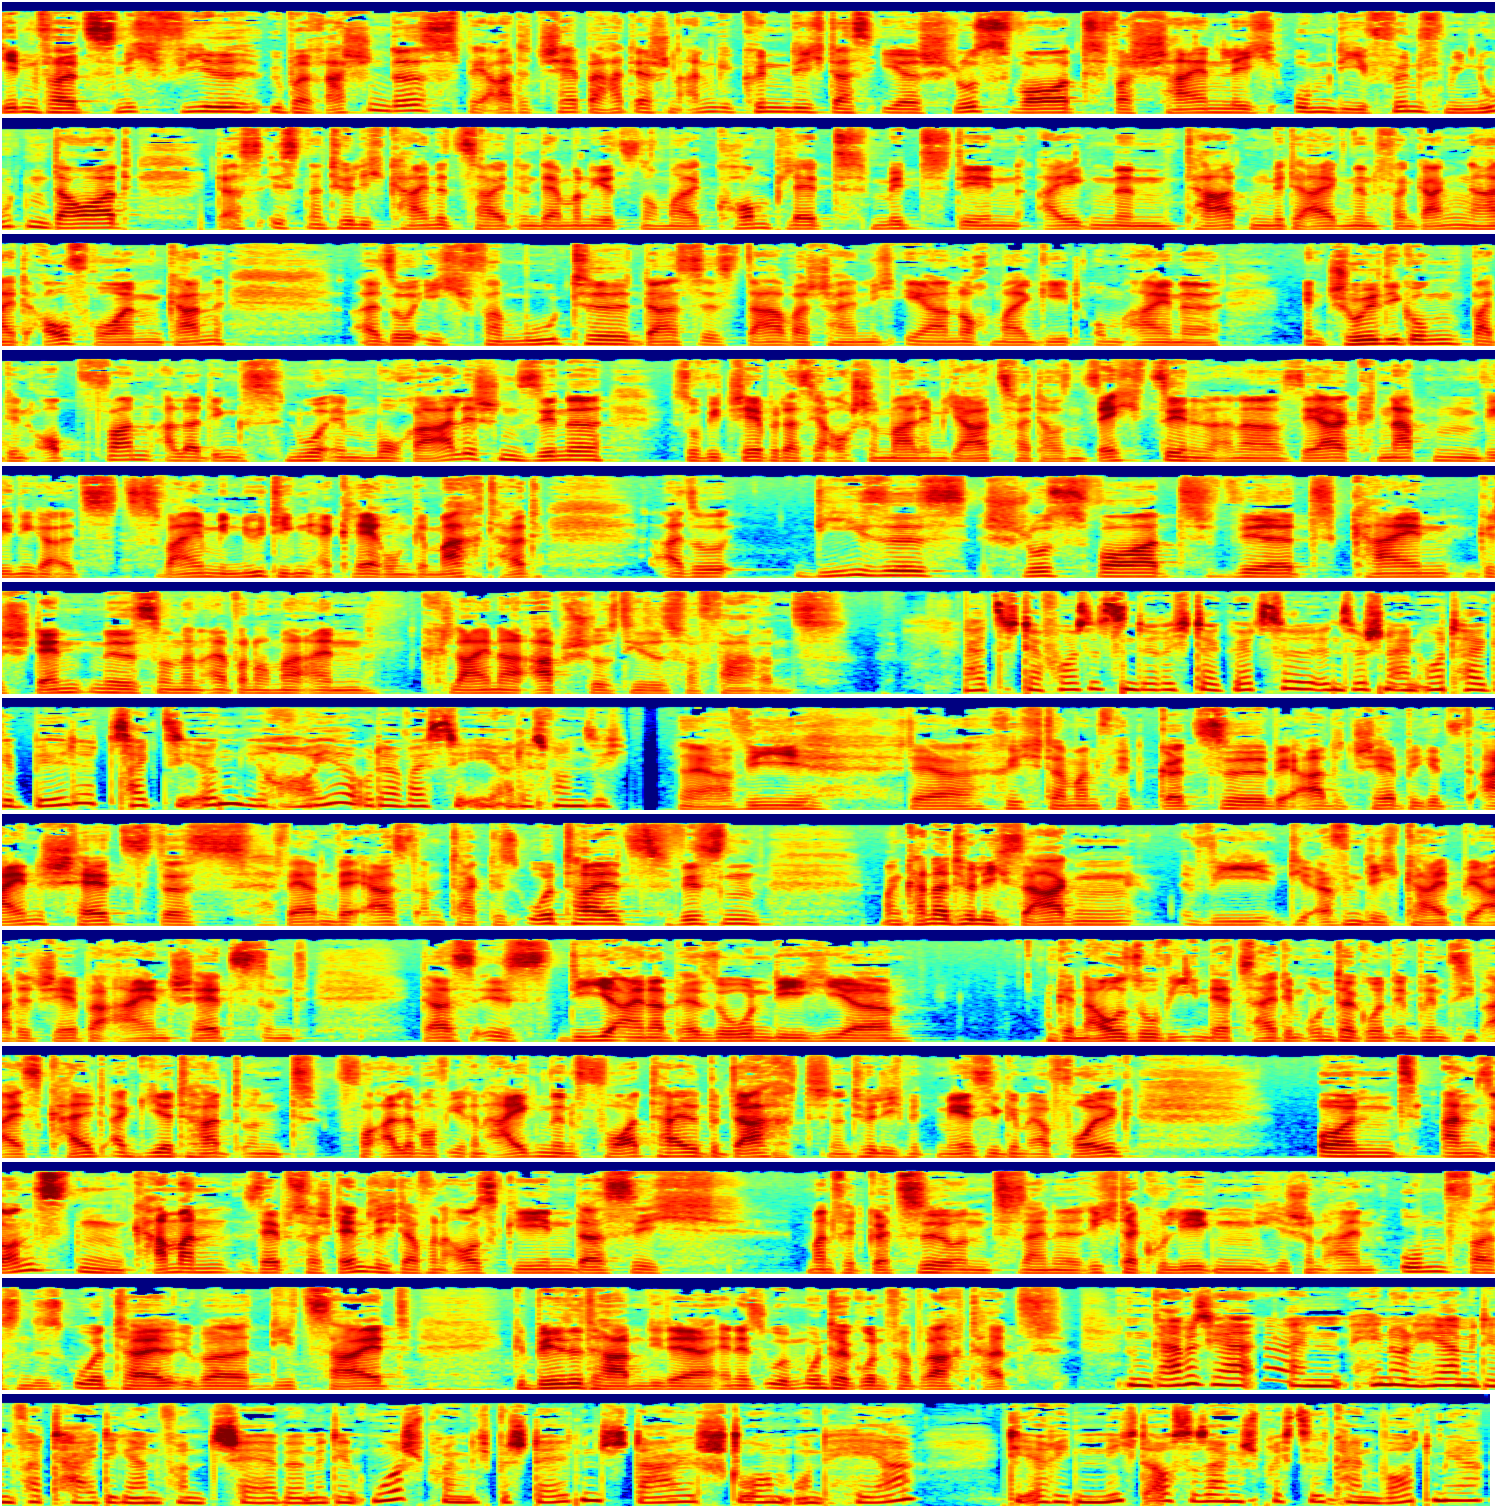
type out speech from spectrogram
Jedenfalls nicht viel Überraschendes. Beate Zschäpe hat ja schon angekündigt, dass ihr Schlusswort wahrscheinlich um die fünf Minuten dauert. Das ist natürlich keine Zeit, in der man jetzt nochmal komplett mit den eigenen Taten, mit der eigenen Vergangenheit aufräumen kann. Also ich vermute, dass es da wahrscheinlich eher nochmal geht um eine Entschuldigung bei den Opfern, allerdings nur im moralischen Sinne, so wie Zschäpe das ja auch schon mal im Jahr 2016 in einer sehr knappen, weniger als zweiminütigen Erklärung gemacht hat. Also dieses Schlusswort wird kein Geständnis, sondern einfach nochmal ein kleiner Abschluss dieses Verfahrens. Hat sich der Vorsitzende Richter Götzel inzwischen ein Urteil gebildet? Zeigt sie irgendwie Reue oder weiß sie eh alles von sich? Naja, wie der Richter Manfred Götze Beate Zschäpe jetzt einschätzt, das werden wir erst am Tag des Urteils wissen. Man kann natürlich sagen, wie die Öffentlichkeit Beate Zschäpe einschätzt und das ist die einer Person, die hier genauso wie in der Zeit im Untergrund im Prinzip eiskalt agiert hat und vor allem auf ihren eigenen Vorteil bedacht, natürlich mit mäßigem Erfolg. Und ansonsten kann man selbstverständlich davon ausgehen, dass sich Manfred Götze und seine Richterkollegen hier schon ein umfassendes Urteil über die Zeit gebildet haben, die der NSU im Untergrund verbracht hat. Nun gab es ja ein Hin und Her mit den Verteidigern von Schäbe, mit den ursprünglich bestellten Stahl, Sturm und Heer. Die errieten nicht auszusagen, spricht sie kein Wort mehr.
